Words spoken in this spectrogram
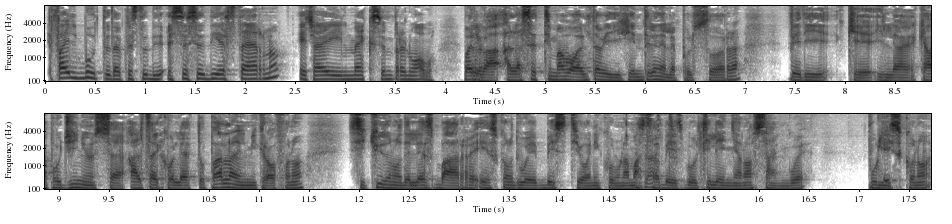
fai il boot da questo SSD esterno e c'hai il Mac sempre nuovo. Poi arriva alla settima volta, vedi che entri nell'Apple Store, vedi che il capo Genius alza il colletto, parla nel microfono, si chiudono delle sbarre, escono due bestioni con una mazza Esatto. baseball, ti legnano a sangue, puliscono.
